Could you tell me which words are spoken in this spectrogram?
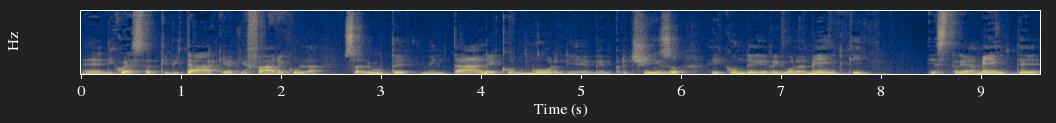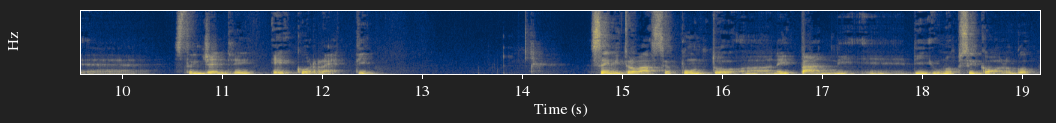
eh, di questa attività che ha a che fare con la salute mentale, con un ordine ben preciso e con dei regolamenti estremamente eh, stringenti e corretti. Se mi trovassi appunto uh, nei panni eh, di uno psicologo,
